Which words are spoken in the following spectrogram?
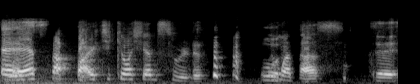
É essa parte que eu achei absurda. Uma das. É,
